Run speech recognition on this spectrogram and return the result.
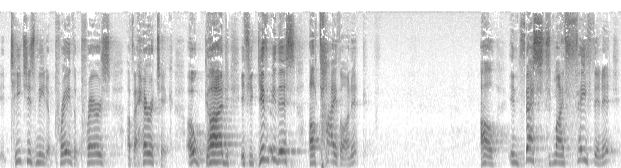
It teaches me to pray the prayers of a heretic. Oh God, if you give me this, I'll tithe on it. I'll invest my faith in it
